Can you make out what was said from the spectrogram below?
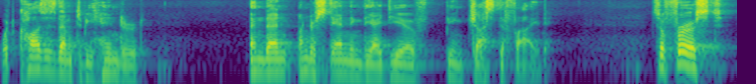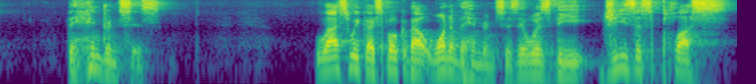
what causes them to be hindered? And then understanding the idea of being justified. So, first, the hindrances. Last week I spoke about one of the hindrances. It was the Jesus plus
